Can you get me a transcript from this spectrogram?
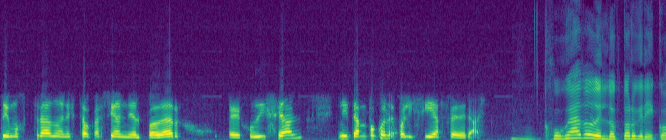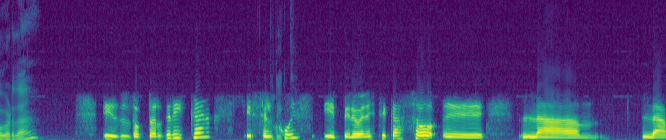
demostrado en esta ocasión ni el Poder eh, Judicial ni tampoco la Policía Federal. Juzgado del doctor Greco, ¿verdad? El doctor Greca es el Greca. juez, eh, pero en este caso eh, la, la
